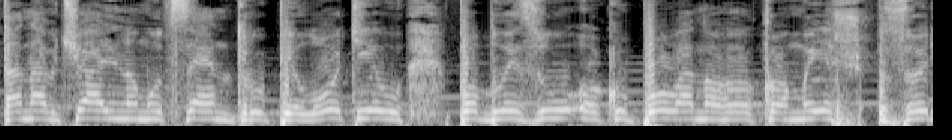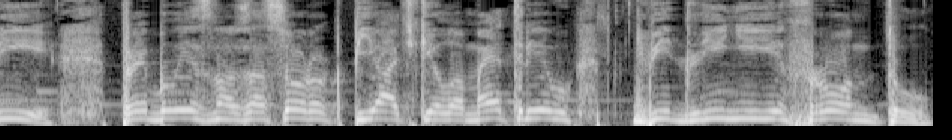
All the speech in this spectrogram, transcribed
та навчальному центру пілотів поблизу окупованого Комиш Зорі, приблизно за 45 кілометрів від лінії фронту.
